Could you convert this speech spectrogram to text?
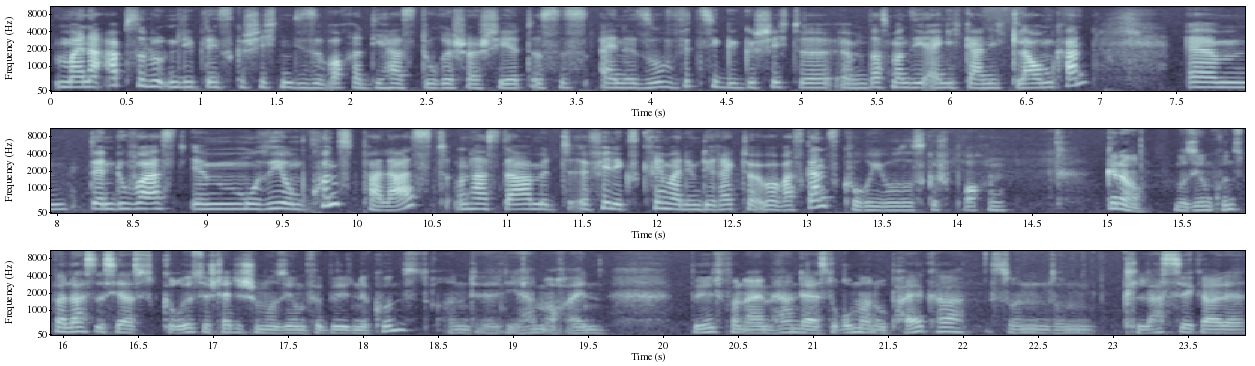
meiner absoluten Lieblingsgeschichten diese Woche, die hast du recherchiert. Das ist eine so witzige Geschichte, ähm, dass man sie eigentlich gar nicht glauben kann. Ähm, denn du warst im Museum Kunstpalast und hast da mit äh, Felix Kremer, dem Direktor, über was ganz Kurioses gesprochen. Genau, Museum Kunstpalast ist ja das größte städtische Museum für bildende Kunst und äh, die haben auch ein Bild von einem Herrn, der heißt Roman Opalka, so ein, so ein Klassiker der,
